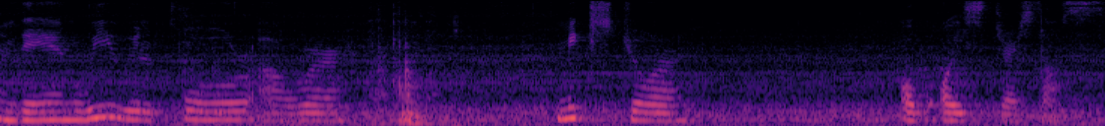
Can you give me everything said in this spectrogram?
And then we will pour our mixture of oyster sauce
